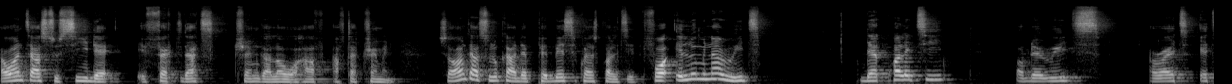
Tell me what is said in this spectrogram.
I want us to see the effect that trim galore will have after trimming. So I want us to look at the per base sequence quality. For Illumina reads, the quality of the reads, all right, it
